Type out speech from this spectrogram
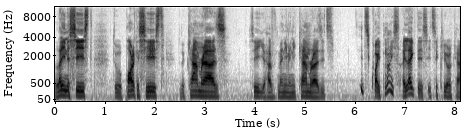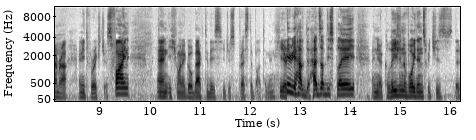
lane assist to park assist to the cameras, See, you have many, many cameras. It's, it's quite nice. I like this. It's a clear camera and it works just fine. And if you want to go back to this, you just press the button. And here, here you have the heads-up display and your collision avoidance, which is the,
